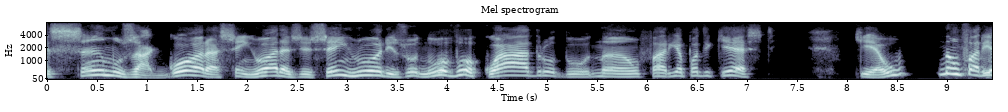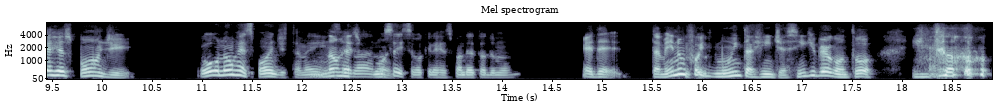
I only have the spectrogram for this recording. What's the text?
Começamos agora, senhoras e senhores, o novo quadro do Não Faria Podcast, que é o Não Faria Responde. Ou não responde também. Não sei lá, responde. não sei se eu vou querer responder todo mundo. É, de- também não foi muita gente assim que perguntou, então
